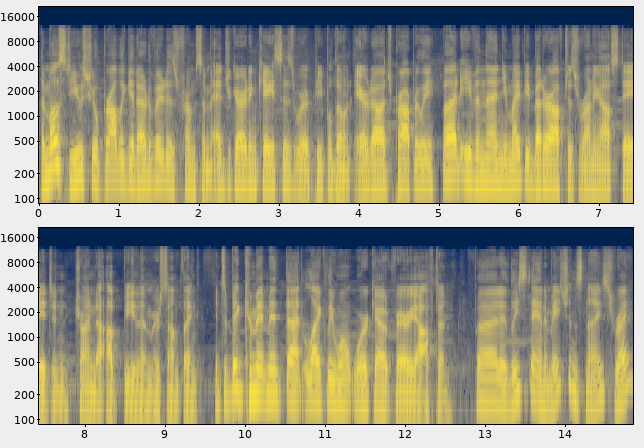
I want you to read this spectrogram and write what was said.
The most use you'll probably get out of it is from some edge guarding cases where people don't air dodge properly, but even then you might be better off just running off stage and trying to up B them or something. It's a big commitment that likely won't work out very often. But at least the animation's nice, right?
